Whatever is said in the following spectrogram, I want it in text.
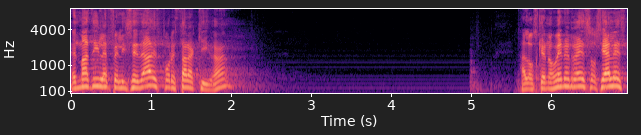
Es más, dile felicidades por estar aquí. A los que nos ven en redes sociales,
